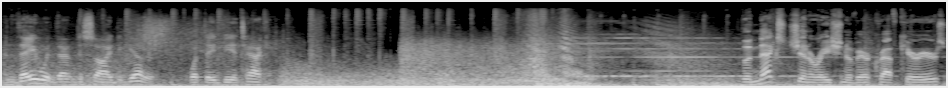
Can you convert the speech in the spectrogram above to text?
and they would then decide together what they'd be attacking. The next generation of aircraft carriers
